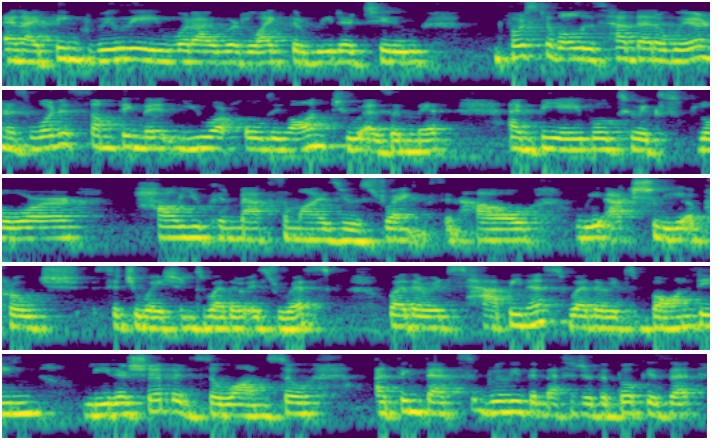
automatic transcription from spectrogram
And I think really what I would like the reader to first of all is have that awareness what is something that you are holding on to as a myth and be able to explore how you can maximize your strengths and how we actually approach situations, whether it's risk, whether it's happiness, whether it's bonding, leadership, and so on. So I think that's really the message of the book is that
